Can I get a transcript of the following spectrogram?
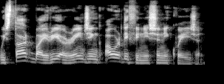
We start by rearranging our definition equation.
